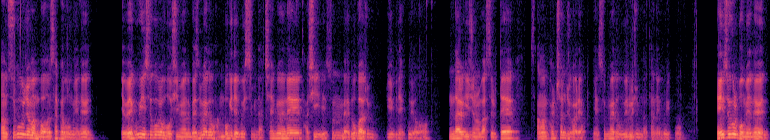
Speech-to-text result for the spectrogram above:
다음 수급을 좀 한번 살펴보면은 예, 외국인 수급을 보시면 매수매도 반복이 되고 있습니다. 최근에 다시 순매도가 좀 유입이 됐고요. 한달 기준으로 봤을 때 48,000주 가량 예, 순매도 우위를 좀 나타내고 있고 개인 수급을 보면은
